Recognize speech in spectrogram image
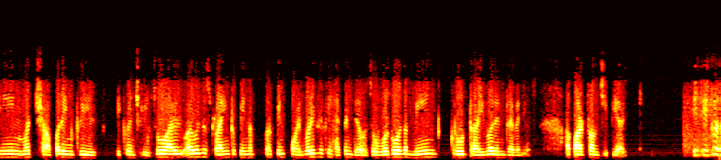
seen much sharper increase sequentially. So I, I was just trying to pin a, pinpoint what exactly happened there. So what was the main growth driver in revenues apart from GPI? It, it was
